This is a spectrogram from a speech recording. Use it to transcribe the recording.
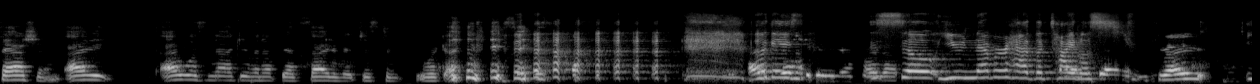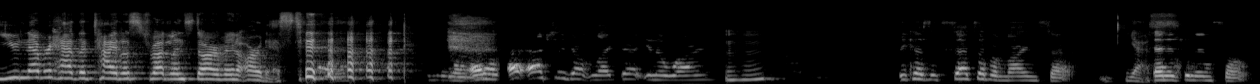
fashion, I I was not giving up that side of it just to work on okay, so you never had the title, right? you never had the title struggling starving artist I, don't, I actually don't like that you know why mm-hmm. because it sets up a mindset yes and it's an insult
